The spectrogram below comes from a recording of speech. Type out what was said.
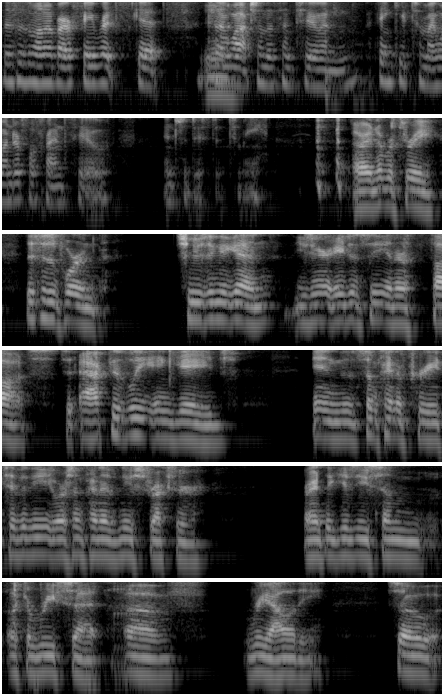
This is one of our favorite skits to Yeah. watch and listen to. And thank you to my wonderful friends who introduced it to me. All right, number three. This is important. Choosing again, using our agency and our thoughts to actively engage in some kind of creativity or some kind of new structure, right? That gives you some, like a reset of reality. So,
